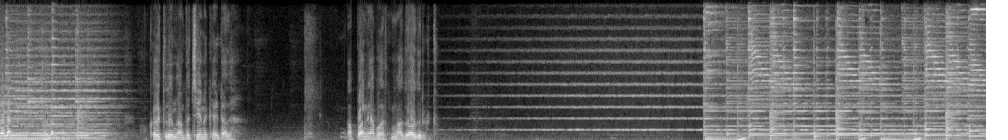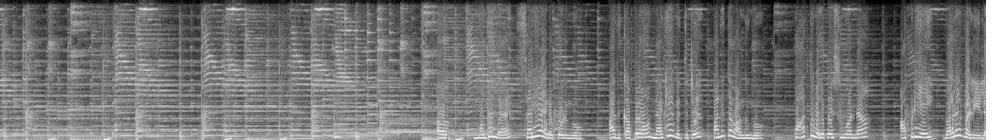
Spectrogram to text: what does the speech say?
வேண்டாம் கழுத்தில் இருந்து அந்த செயினை கேட்டாத. அப்பா ஞாபகம் இருக்கும் அதுவாவது இருக்கட்டும். முதல்ல சரியா இட போடுங்க. அதுக்கப்புறம் நகையை வித்துட்டு பணத்தை வாங்குங்க. பார்த்து விலை பேசுங்கன்னா அப்படியே வர வழியில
